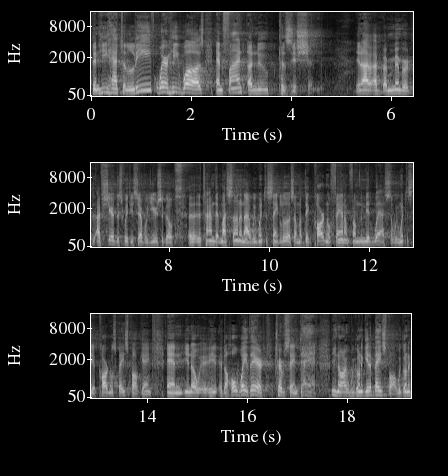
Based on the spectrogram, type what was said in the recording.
then he had to leave where he was and find a new position. And I, I, remember, I've shared this with you several years ago, uh, the time that my son and I, we went to St. Louis. I'm a big Cardinal fan. I'm from the Midwest, so we went to see a Cardinals baseball game. And, you know, he, the whole way there, Trevor's saying, Dad, you know, are we going to get a baseball? We're going to,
